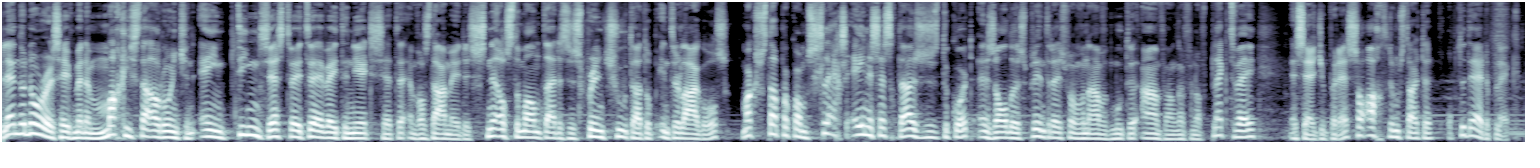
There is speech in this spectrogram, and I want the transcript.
Lando Norris heeft met een magistraal rondje een 1.10.622 weten neer te zetten en was daarmee de snelste man tijdens de sprint shootout op Interlagos. Max Verstappen kwam slechts 61.000 tekort en zal de sprintrace van vanavond moeten aanvangen vanaf plek 2. En Sergio Perez zal achter hem starten op de derde plek.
